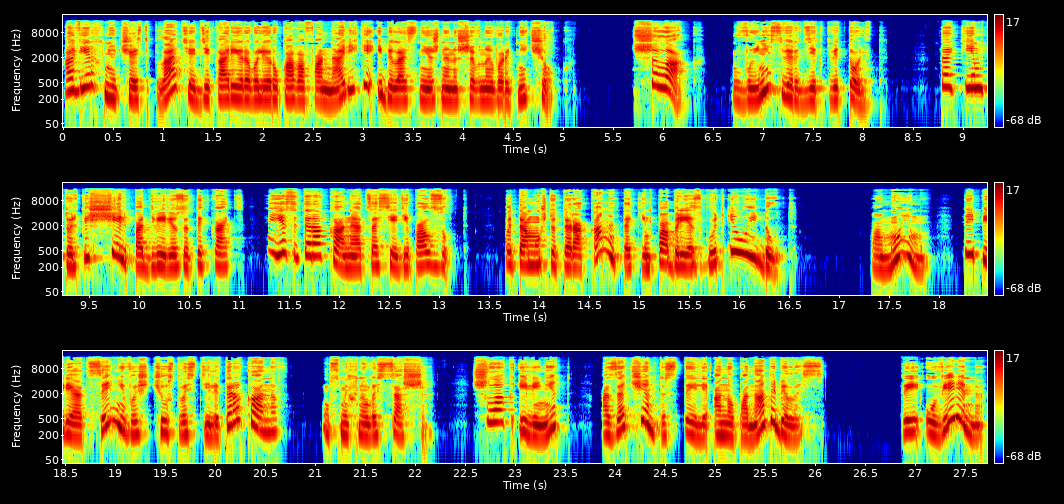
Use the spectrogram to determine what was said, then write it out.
а верхнюю часть платья декорировали рукава-фонарики и белоснежный нашивной воротничок. «Шлак!» – вынес вердикт Витольд. «Таким только щель под дверью затыкать, если тараканы от соседей ползут, потому что тараканы таким побрезгуют и уйдут. По-моему, ты переоцениваешь чувство стиля тараканов, усмехнулась Саша. Шлак или нет, а зачем ты Стелле оно понадобилось? Ты уверена,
